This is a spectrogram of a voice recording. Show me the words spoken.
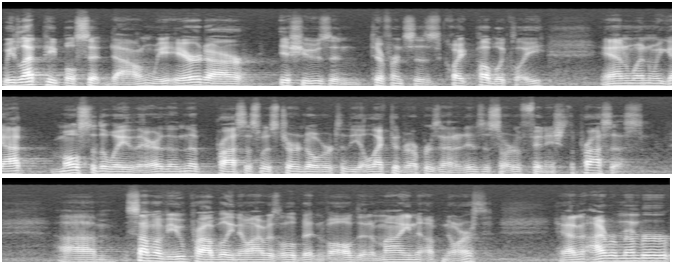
we let people sit down, we aired our issues and differences quite publicly. And when we got most of the way there, then the process was turned over to the elected representatives to sort of finish the process. Um, some of you probably know I was a little bit involved in a mine up north. And I remember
